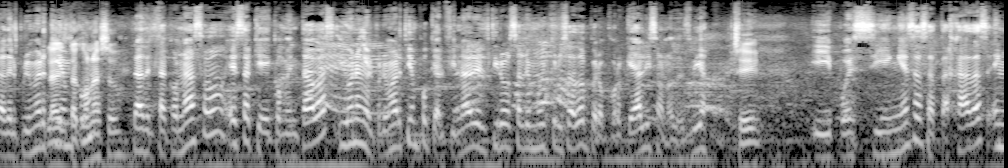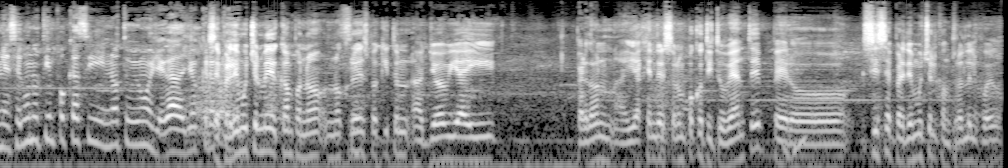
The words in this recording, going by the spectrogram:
la del primer la tiempo. Del taconazo. La del taconazo, esa que comentabas. Y una en el primer tiempo que al final el tiro sale muy cruzado, pero porque Allison lo desvía. Sí. Y pues sin esas atajadas, en el segundo tiempo casi no tuvimos llegada. Yo creo Se perdió mucho el medio campo, ¿no? ¿No crees, Paquito? Ah, yo vi ahí perdón, ahí a Henderson un poco titubeante, pero sí se perdió mucho el control del juego.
